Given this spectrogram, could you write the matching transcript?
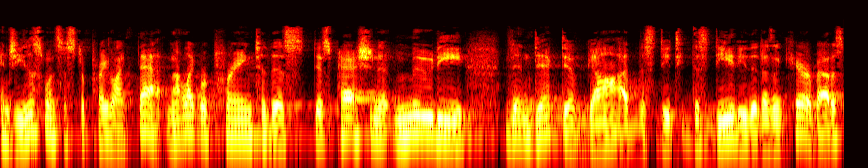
And Jesus wants us to pray like that. Not like we're praying to this dispassionate, moody, vindictive God, this, de- this deity that doesn't care about us.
